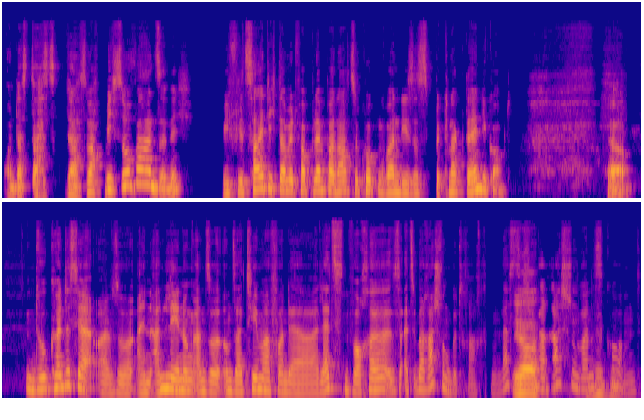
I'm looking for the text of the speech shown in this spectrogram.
Und das, das, das macht mich so wahnsinnig, wie viel Zeit ich damit verplemper, nachzugucken, wann dieses beknackte Handy kommt. Ja. Du könntest ja also eine Anlehnung an so unser Thema von der letzten Woche es als Überraschung betrachten. Lass dich Ja. überraschen, wann es Mhm. kommt.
